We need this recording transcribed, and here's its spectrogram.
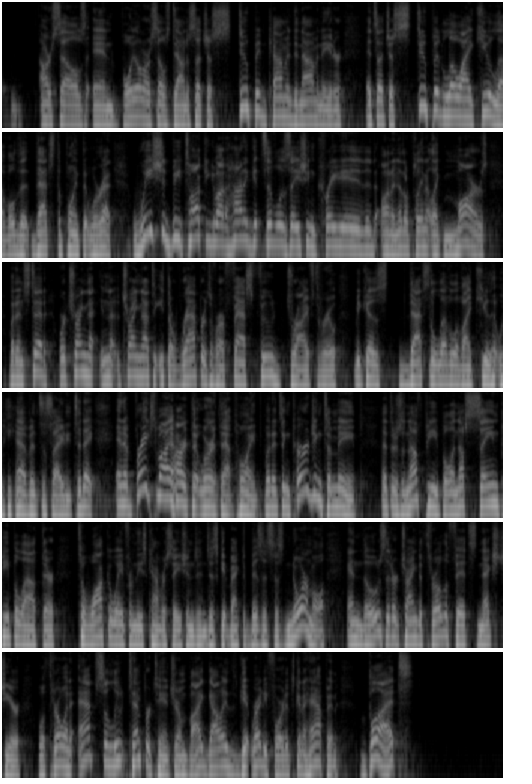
ourselves and boiled ourselves down to such a stupid common denominator at such a stupid low IQ level that that's the point that we're at. We should be talking about how to get civilization created on another planet like Mars, but instead we're trying not trying not to eat the wrappers of our fast food drive-through because that's the level of IQ that we have in society today. And it breaks my heart that we're at that point, but it's encouraging to me that there's enough people, enough sane people out there to walk away from these conversations and just get back to business as normal. And those that are trying to throw the fits next year will throw an absolute temper tantrum. By golly, get ready for it. It's going to happen. But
